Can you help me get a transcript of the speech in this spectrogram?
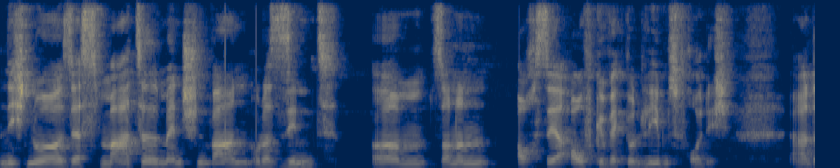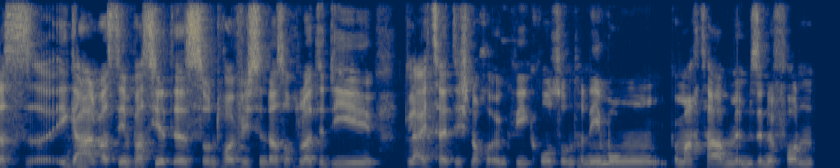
nicht nur sehr smarte Menschen waren oder sind, ähm, sondern auch sehr aufgeweckt und lebensfreudig. Ja, das, äh, egal mhm. was denen passiert ist, und häufig sind das auch Leute, die gleichzeitig noch irgendwie große Unternehmungen gemacht haben, im Sinne von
